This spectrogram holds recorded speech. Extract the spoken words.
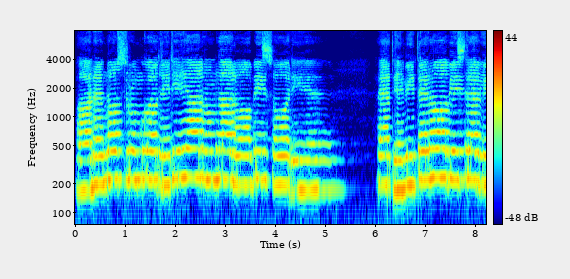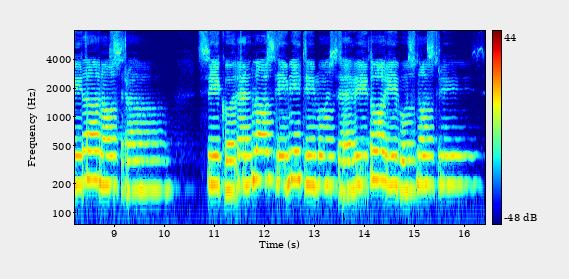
Panem nostrum quotidianum da nobis hodie, et dimite nobis de vita nostra, sicut et nos dimitimus evitoribus nostris,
